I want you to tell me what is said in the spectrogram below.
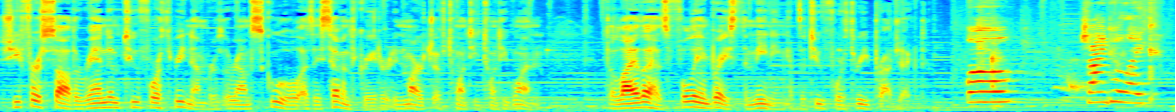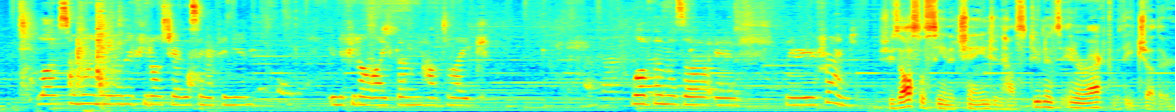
She first saw the random 243 numbers around school as a seventh grader in March of 2021. Delilah has fully embraced the meaning of the 243 project. Well, trying to like love someone even if you don't share the same opinion. Even if you don't like them, you have to like love them as a if they're your friend. She's also seen a change in how students interact with each other.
